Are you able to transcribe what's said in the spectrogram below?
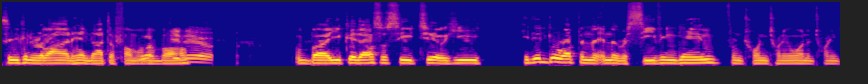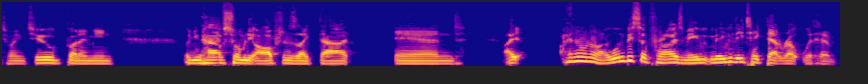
so you can rely on him not to fumble the what you ball. But you could also see too he he did go up in the in the receiving game from 2021 to 2022. But I mean, when you have so many options like that, and I I don't know, I wouldn't be surprised. Maybe maybe they take that route with him,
